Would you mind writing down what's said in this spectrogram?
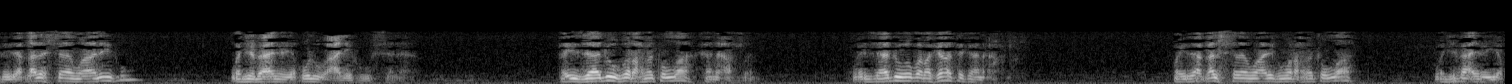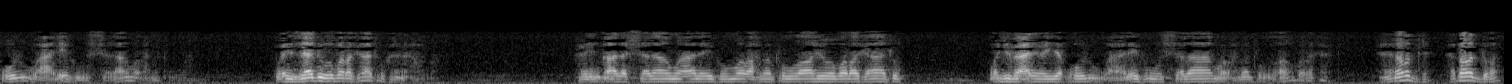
فإذا قال السلام عليكم وجب عليه أن يقولوا وعليكم السلام. فإن زادوه ورحمة الله كان أفضل وإن زادوه بركاته كان أفضل. وإذا قال السلام عليكم ورحمة الله وجب عليه أن يقولوا وعليكم السلام ورحمة الله. وإن زادوه بركاته كان أفضل فإن قال السلام عليكم ورحمة الله وبركاته وجب عليه أن يقولوا وعليكم السلام ورحمة الله وبركاته. هذا رد هذا ردها.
